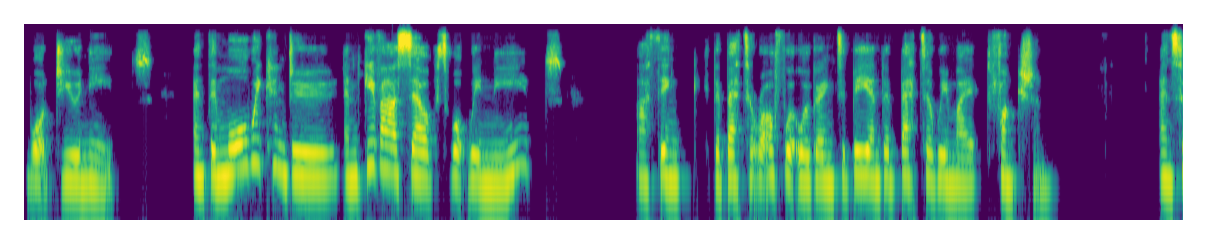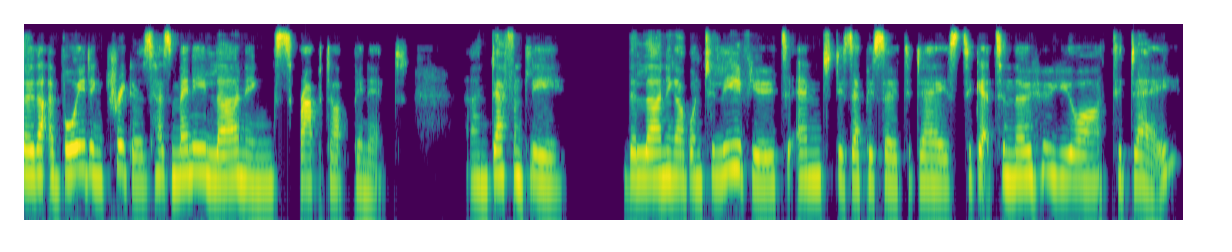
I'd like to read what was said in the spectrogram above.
What do you need? And the more we can do and give ourselves what we need, I think the better off we're going to be and the better we might function. And so that avoiding triggers has many learnings wrapped up in it. And definitely the learning I want to leave you to end this episode today is to get to know who you are today.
